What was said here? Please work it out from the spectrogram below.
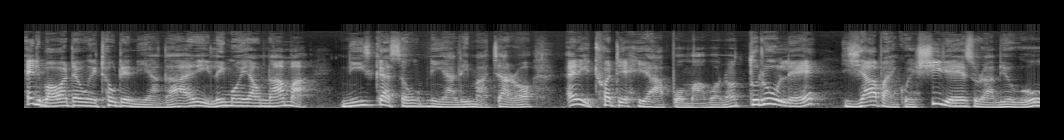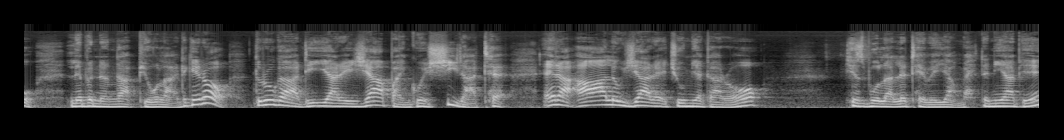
အဲ့ဒီတဘာဝတန်ငွေထုတ်တဲ့နေရာကအဲ့ဒီလိမ်မော်ရောင်နားမှာနီးကတ်ဆုံးနေရာလေးမှာကြတော့အဲ့ဒီထွက်တဲ့အရာပေါ်မှာပေါ့နော်သူတို့လည်း ရပိုင်ခွင့်ရှိတယ်ဆိုတာမျိုးကိုလေဘနန်ကပြောလာတကယ်တော့သူတို့ကဒီအရာတွေရပိုင်ခွင့်ရှိတာထက်အဲ့ဒါအားလုံးရတဲ့အကျိုးမြတ်ကတော့ Hezbollah လက်ထဲပဲရောက်မယ်။တနည်းအားဖြင့်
